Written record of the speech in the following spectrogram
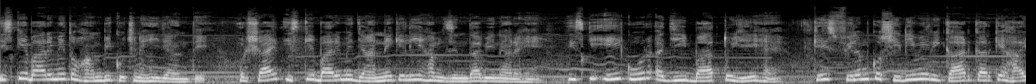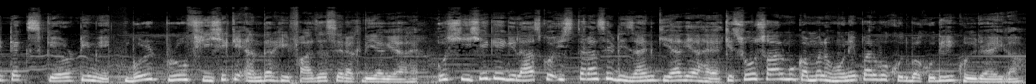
इसके बारे में तो हम भी कुछ नहीं जानते, और शायद इसके बारे में जानने के लिए हम ज़िंदा भी न रहें। इसकी एक और अजीब बात तो ये है कि इस फ़िल्म को सीडी में रिकॉर्ड करके हाई टेक सिक्योरिटी में बुलेट प्रूफ शीशे के अंदर हिफाजत से रख दिया गया है। उस शीशे के गिलास को इस तरह से डिज़ाइन किया गया है कि 100 साल मुकम्मल होने पर वो खुद ब खुद ही खुल जाएगा।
